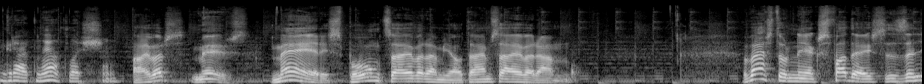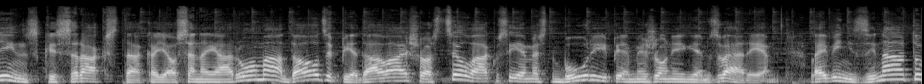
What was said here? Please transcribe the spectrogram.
Grēku neatlaišana. Aivars. Mērs. Mēris. Punkts Aivaram. Jautājums Aivaram. Vēsturnieks Fadejs Zaļinskis raksta, ka jau senajā Romā daudzi piedāvāja šos cilvēkus iemest būrī pie mežonīgiem zvēriem, lai viņi zinātu,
